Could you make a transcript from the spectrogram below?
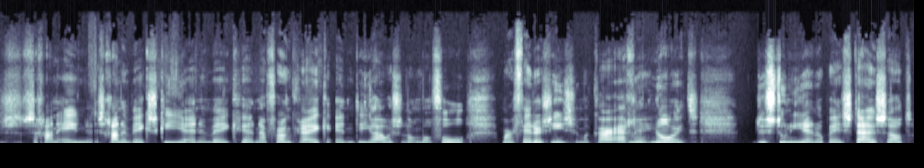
ze, gaan een, ze gaan een week skiën en een week eh, naar Frankrijk. En die houden ze dan wel vol. Maar verder zien ze elkaar eigenlijk Nee. nooit. Dus toen iedereen opeens thuis zat,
